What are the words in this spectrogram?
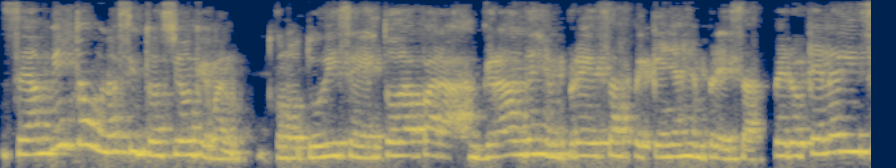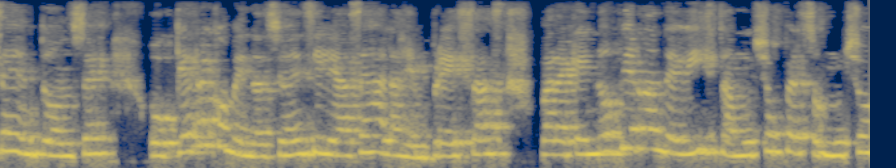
se han visto una situación que, bueno, como tú dices, esto da para grandes empresas, pequeñas empresas, pero ¿qué le dices entonces o qué recomendaciones si le haces a las empresas para que no pierdan de vista muchos, muchos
